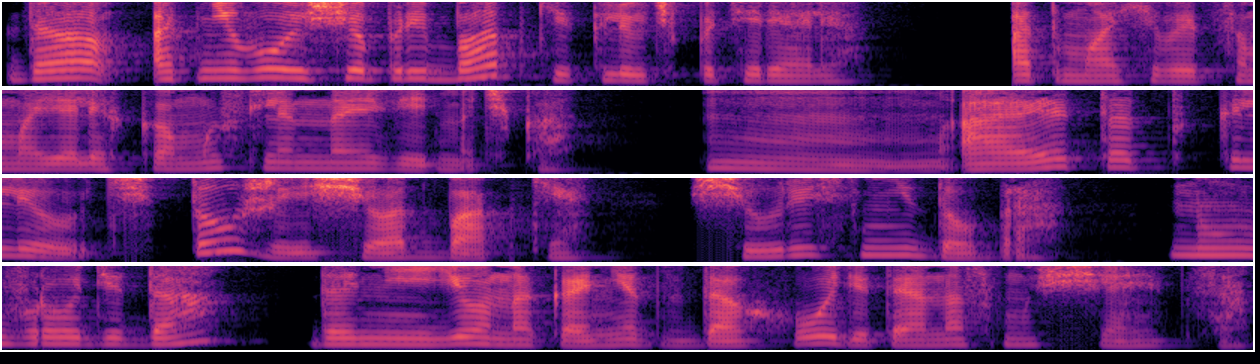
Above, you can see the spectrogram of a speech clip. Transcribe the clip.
«Да от него еще при бабке ключ потеряли», — отмахивается моя легкомысленная ведьмочка. «Ммм, а этот ключ тоже еще от бабки?» Щурюсь недобро. «Ну, вроде да». До нее, наконец, доходит, и она смущается.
